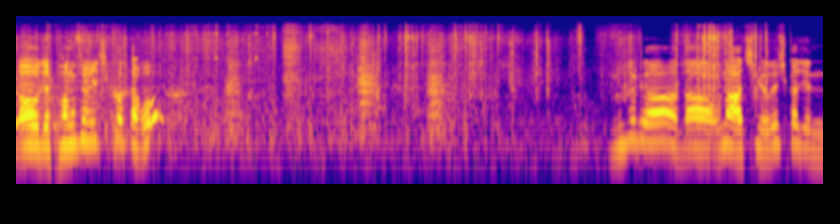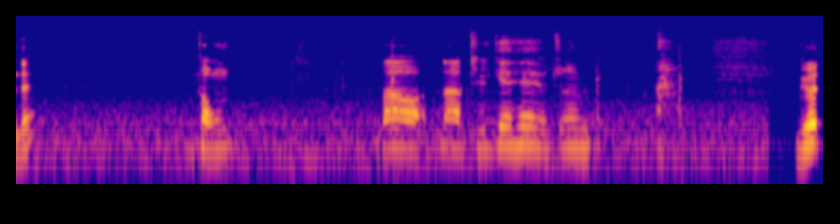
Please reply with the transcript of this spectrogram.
나 어제 방송 일찍 껐다고? 무슨 소리야? 나 오늘 아침 8시까지 했는데? 나 오늘 나, 나 길게 해 요즘 굿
